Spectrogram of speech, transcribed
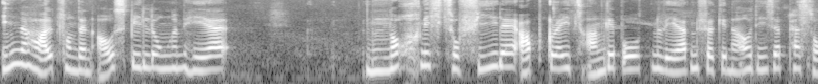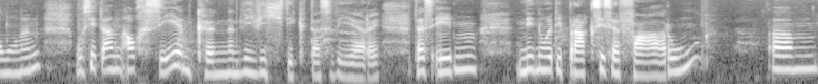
innerhalb von den Ausbildungen her noch nicht so viele Upgrades angeboten werden für genau diese Personen, wo sie dann auch sehen können, wie wichtig das wäre. Dass eben nicht nur die Praxiserfahrung ähm,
